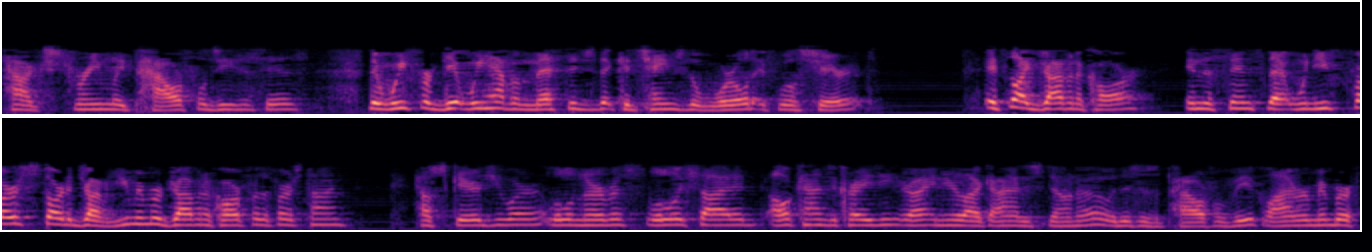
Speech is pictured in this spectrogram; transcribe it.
how extremely powerful Jesus is. That we forget we have a message that could change the world if we'll share it. It's like driving a car in the sense that when you first started driving, you remember driving a car for the first time? How scared you were, a little nervous, a little excited, all kinds of crazy, right? And you're like, I just don't know. This is a powerful vehicle. I remember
